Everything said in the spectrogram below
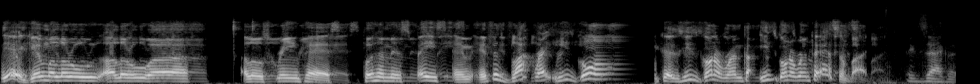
yeah, give him a little a little uh, a little screen pass. Put him in space, and if it's blocked right, he's going because he's gonna run. He's gonna run past somebody. Exactly.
